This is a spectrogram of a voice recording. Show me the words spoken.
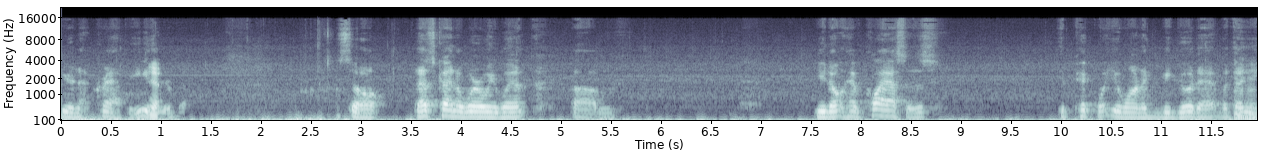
you're not crappy either. Yeah. But, so that's kind of where we went. Um, you don't have classes. You pick what you want to be good at, but then you,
